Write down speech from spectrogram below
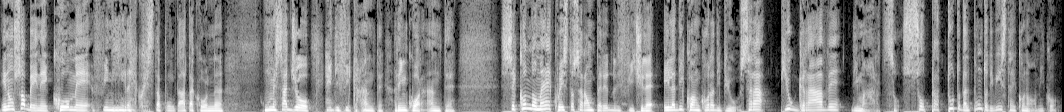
e non so bene come finire questa puntata con un messaggio edificante, rincuorante. Secondo me questo sarà un periodo difficile e la dico ancora di più, sarà più grave di marzo, soprattutto dal punto di vista economico.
